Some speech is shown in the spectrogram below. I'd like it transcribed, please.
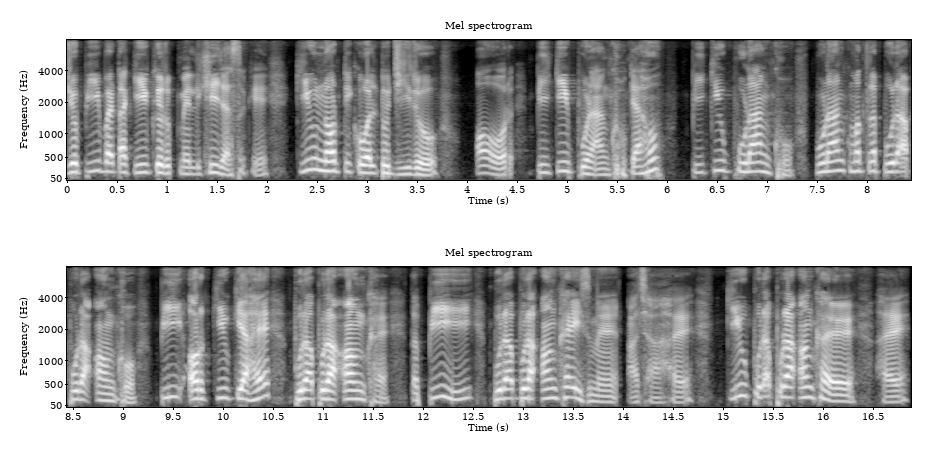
जो पी बटा क्यू के रूप में लिखी जा सके Q not equal to zero और पी क्यू पूर्णांक हो, क्या हो? पी क्यू पूर्णांक हो। पूर्णांक मतलब पूरा पूरा अंक हो। पी और क्यू क्या है? पूरा पूरा अंक है। तो पी पूरा पूरा अंक है इसमें। अच्छा है। क्यू पूरा पूरा अंक है है।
